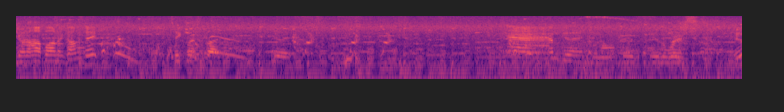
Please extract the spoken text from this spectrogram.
you want to hop on and commentate? Take my spot. It. Nah, I'm good. You're the worst. Who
